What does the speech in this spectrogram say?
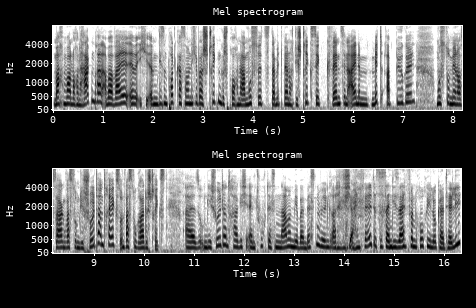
machen wir noch einen Haken dran. Aber weil äh, ich in diesem Podcast noch nicht über Stricken gesprochen habe, musst du jetzt, damit wir noch die Stricksequenz in einem mit abbügeln, musst du mir noch sagen, was du um die Schultern trägst und was du gerade strickst. Also um die Schultern trage ich ein Tuch, dessen Name mir beim besten Willen gerade nicht einfällt. Es ist ein Design von Rochi Locatelli.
